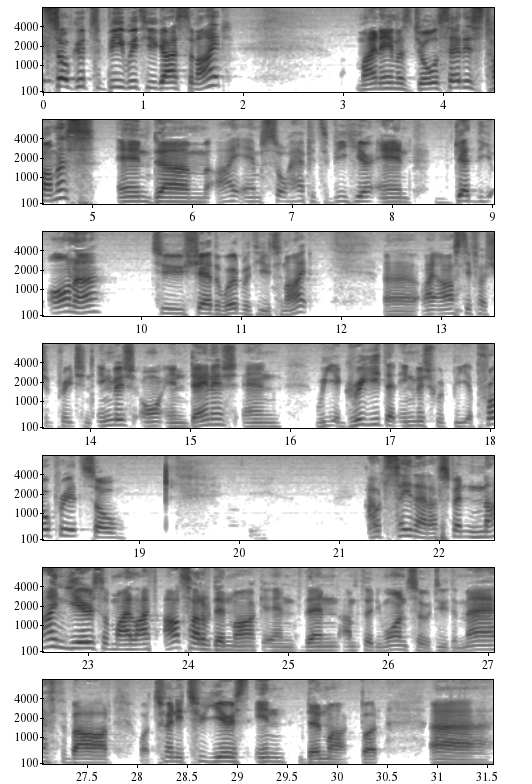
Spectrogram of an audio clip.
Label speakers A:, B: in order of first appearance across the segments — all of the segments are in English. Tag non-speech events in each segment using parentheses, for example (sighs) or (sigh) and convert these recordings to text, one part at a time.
A: It's so good to be with you guys tonight. My name, as Joel said, is Thomas, and um, I am so happy to be here and get the honor to share the word with you tonight. Uh, I asked if I should preach in English or in Danish, and we agreed that English would be appropriate, so I would say that I've spent nine years of my life outside of Denmark, and then I'm 31, so do the math about what 22 years in Denmark. But uh,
